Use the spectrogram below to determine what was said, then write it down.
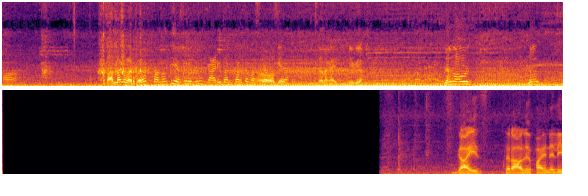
हा. चालला का बरोबर? पनवती असेल तू. गाडी बंद बसल्या ओके बसल्या. चला काय निघूया. चल भाऊ. चल. गाईज तर आलोय फायनली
